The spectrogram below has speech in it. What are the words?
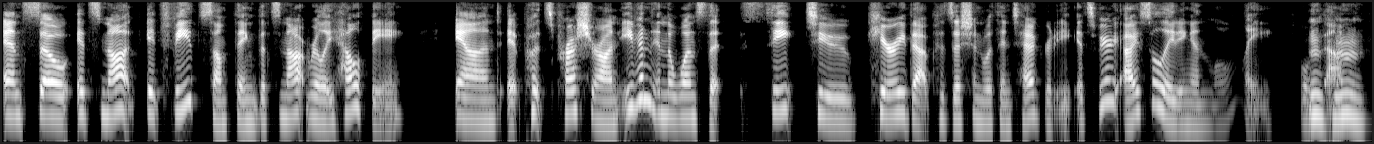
And so it's not, it feeds something that's not really healthy. And it puts pressure on, even in the ones that seek to carry that position with integrity. It's very isolating and lonely for them.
